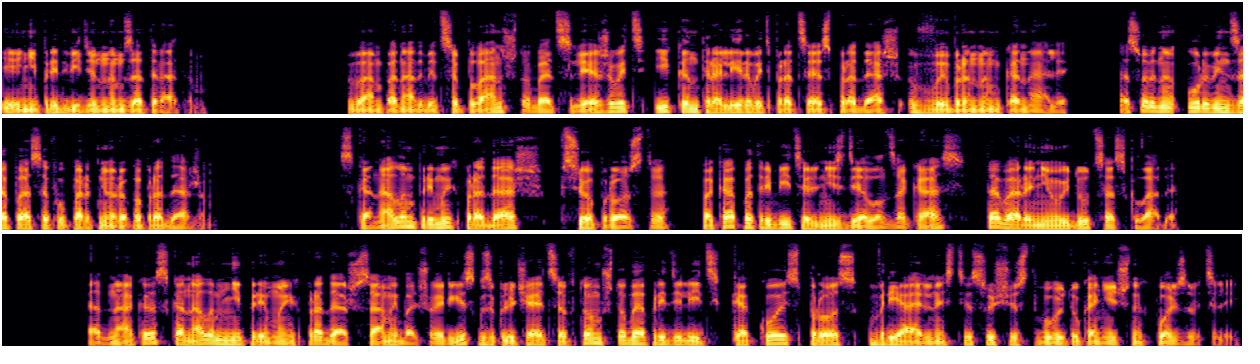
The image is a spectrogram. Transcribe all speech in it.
и непредвиденным затратам. Вам понадобится план, чтобы отслеживать и контролировать процесс продаж в выбранном канале, особенно уровень запасов у партнера по продажам. С каналом прямых продаж все просто. Пока потребитель не сделал заказ, товары не уйдут со склада. Однако с каналом непрямых продаж самый большой риск заключается в том, чтобы определить, какой спрос в реальности существует у конечных пользователей.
